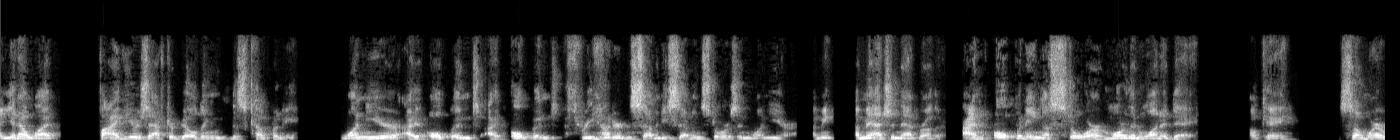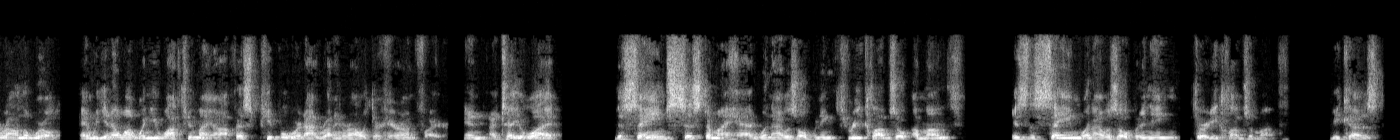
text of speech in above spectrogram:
uh, you know what? Five years after building this company, one year I opened I opened 377 stores in one year. I mean, imagine that, brother. I'm opening a store more than one a day. Okay, somewhere around the world. And you know what? When you walk through my office, people were not running around with their hair on fire. And I tell you what, the same system I had when I was opening three clubs a month is the same when I was opening 30 clubs a month because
